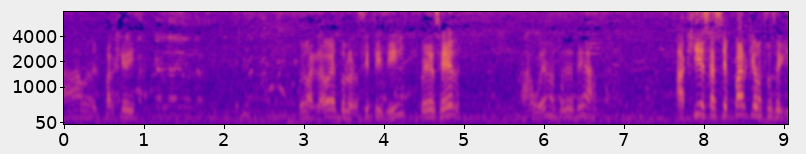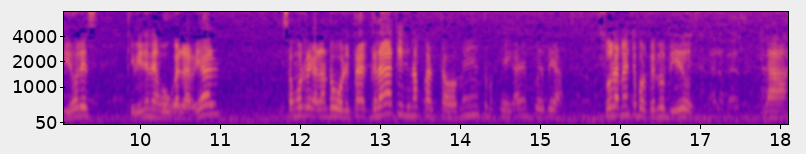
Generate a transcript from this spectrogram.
Ah, bueno, el parque. Bueno, al lado de Dollar City, sí, puede ser. Ah, bueno, entonces vea. Aquí está este parque, nuestros seguidores que vienen a Buga la Real. Estamos regalando boletas gratis de un apartamento para que ganen, pues vea. Solamente por ver los videos. La,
